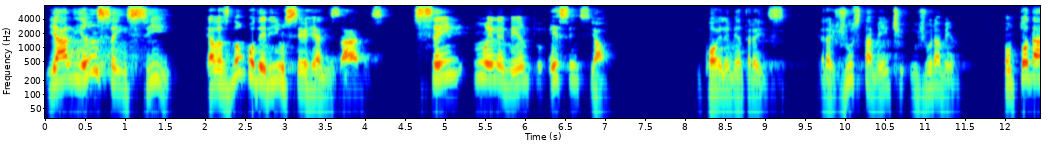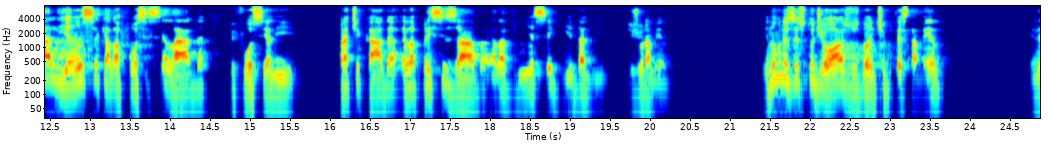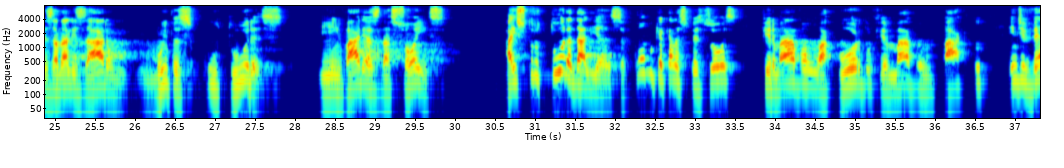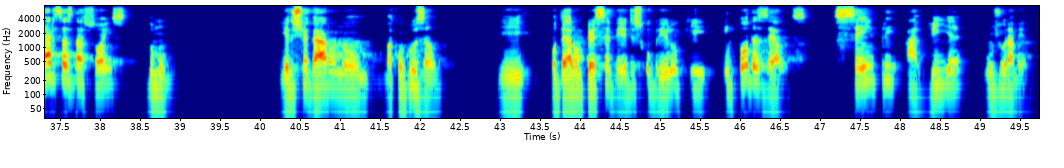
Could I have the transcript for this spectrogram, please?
E a aliança em si, elas não poderiam ser realizadas sem um elemento essencial. E qual elemento era esse? Era justamente o juramento. Então toda a aliança que ela fosse selada, que fosse ali praticada, ela precisava, ela vinha seguida ali de juramento. Inúmeros estudiosos do Antigo Testamento eles analisaram em muitas culturas e em várias nações a estrutura da aliança, como que aquelas pessoas firmavam um acordo, firmavam um pacto em diversas nações do mundo. E eles chegaram numa conclusão e puderam perceber, descobriram que em todas elas sempre havia um juramento.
